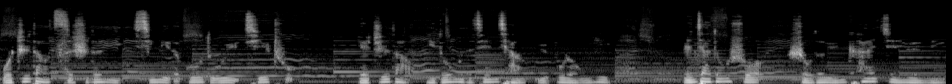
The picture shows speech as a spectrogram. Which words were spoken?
我知道此时的你心里的孤独与凄楚，也知道你多么的坚强与不容易。人家都说守得云开见月明，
